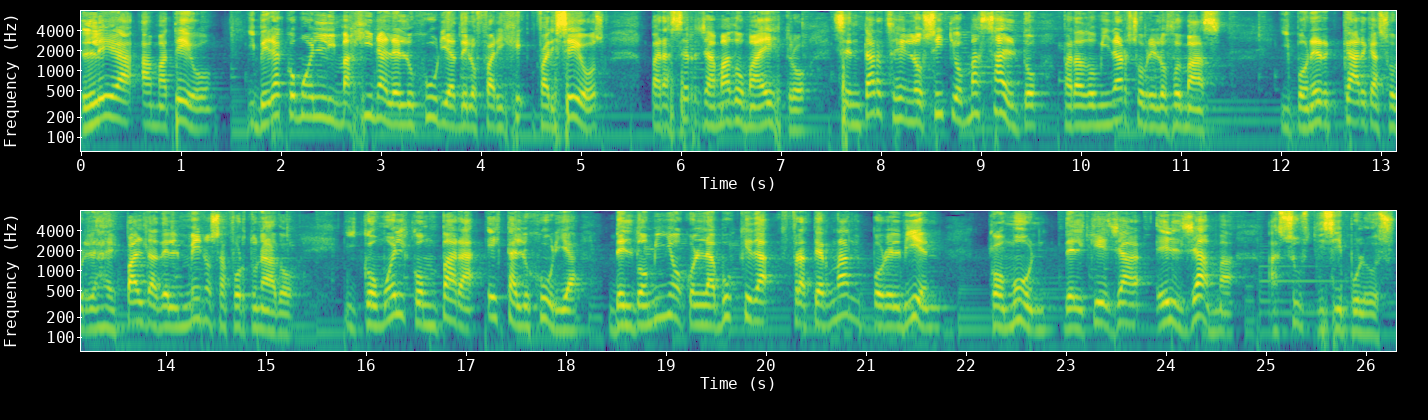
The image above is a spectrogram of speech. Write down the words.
Lea a Mateo y verá cómo él imagina la lujuria de los fariseos para ser llamado maestro, sentarse en los sitios más altos para dominar sobre los demás y poner carga sobre las espaldas del menos afortunado. Y como él compara esta lujuria del dominio con la búsqueda fraternal por el bien común del que ya él llama a sus discípulos.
